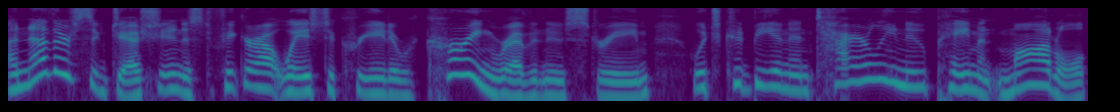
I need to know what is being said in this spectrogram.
Another suggestion is to figure out ways to create a recurring revenue stream, which could be an entirely new payment model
